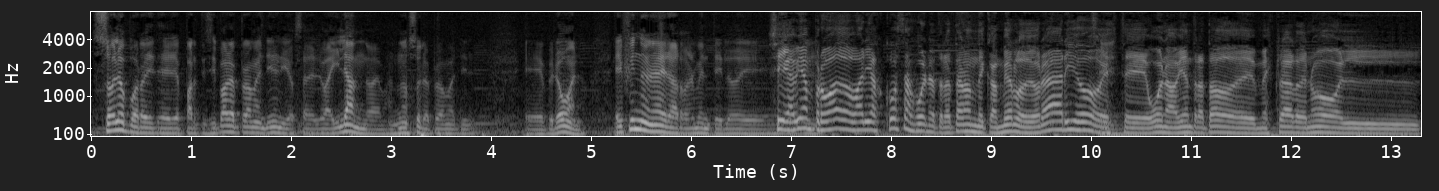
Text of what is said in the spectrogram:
solo por eh, participar del programa de Tinelli, o sea, del bailando además, no solo el programa de Tinelli. Eh, pero bueno, el fin de no era realmente lo de... Sí, habían probado varias cosas, bueno, trataron de cambiarlo de horario, Sí. este, bueno, habían tratado de mezclar de nuevo el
